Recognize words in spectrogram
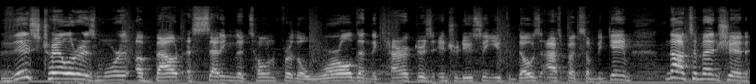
this trailer is more about setting the tone for the world and the characters introducing you to those aspects of the game, not to mention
